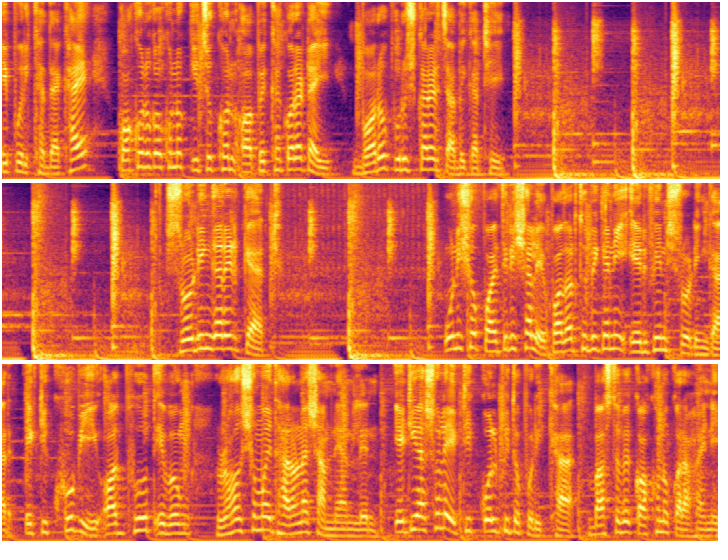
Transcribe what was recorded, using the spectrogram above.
এই পরীক্ষা দেখায় কখনো কখনো কিছুক্ষণ অপেক্ষা করাটাই বড় পুরস্কারের চাবিকাঠি। শ্রোডিঙ্গারের ক্যাট উনিশশো পঁয়ত্রিশ সালে পদার্থবিজ্ঞানী এরভিন শ্রোডিঙ্গার একটি খুবই অদ্ভুত এবং রহস্যময় ধারণা সামনে আনলেন। এটি আসলে একটি কল্পিত পরীক্ষা, বাস্তবে কখনো করা হয়নি।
